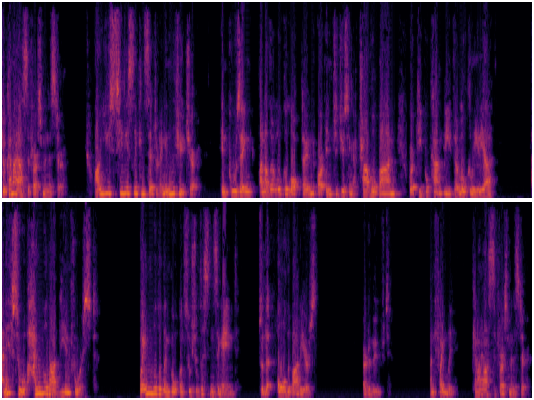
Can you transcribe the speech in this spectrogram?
So can I ask the First Minister, are you seriously considering in the future imposing another local lockdown or introducing a travel ban where people can't leave their local area? And if so, how will that be enforced? When will the limbo on social distancing end so that all the barriers are removed? And finally, can I ask the First Minister,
